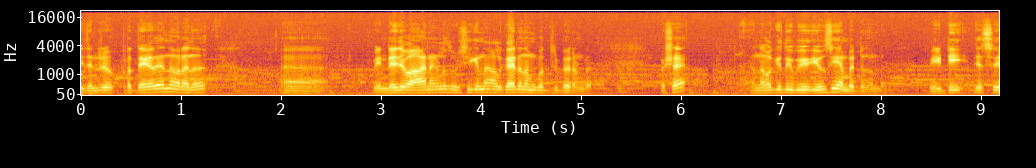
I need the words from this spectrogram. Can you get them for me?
ഇതിന്റെ ഒരു പ്രത്യേകത എന്ന് പറയുന്നത് വിന്റേജ് വാഹനങ്ങൾ സൂക്ഷിക്കുന്ന ആൾക്കാർ നമുക്ക് ഒത്തിരി പേരുണ്ട്. പക്ഷേ നമുക്കിത് യൂസ് ചെയ്യാൻ പറ്റുന്നുണ്ട്. വീട്ടിൽ ജസ്റ്റ്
